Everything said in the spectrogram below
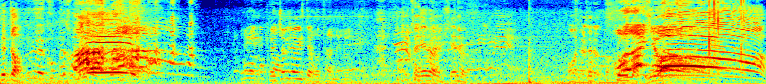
됐다. 그래 컵백 아! 결정적일 때 못하네. 때려, 때려. 어잘 때렸다. 좋았다. 와!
